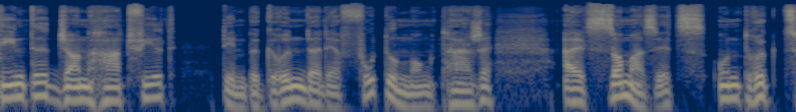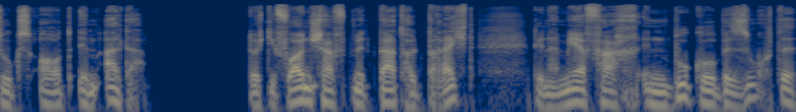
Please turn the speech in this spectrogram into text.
diente John Hartfield, dem Begründer der Fotomontage, als Sommersitz und Rückzugsort im Alter. Durch die Freundschaft mit Bertolt Brecht, den er mehrfach in Bukow besuchte,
